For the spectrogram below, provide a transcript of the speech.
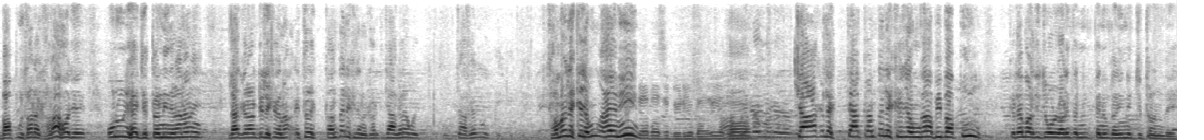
ਬਾਪੂ ਸਾਡਾ ਖੜਾ ਹੋ ਜੇ ਉਹਨੂੰ ਇਹ ਜਿੱਤਣ ਨਹੀਂ ਦੇਣਾ ਇਹਨਾਂ ਨੇ। ਲੈ ਗਾਰੰਟੀ ਲਿਖ ਦੇਣਾ ਇੱਥੇ ਕੰਧ ਤੇ ਲਿਖ ਦੇਣਾ ਕਰ ਜਾ ਕੇ ਨਾ ਕੋਈ ਜਾ ਕੇ ਕੋਈ ਸਾਹਮਣੇ ਲਿਖ ਕੇ ਜਾਊਂ ਐ ਨਹੀਂ। ਬਸ ਵੀਡੀਓ ਬਣ ਰਹੀ ਹੈ ਚਾਕ ਲਿਖ ਚਾਕ ਤੇ ਲਿਖ ਕੇ ਜਾਊਂਗਾ ਵੀ ਬਾਪੂ। ਕਿਤੇ ਮਰਜ਼ੀ ਚੋਣ ਲਾਣੀ ਤੈਨੂੰ ਤੈਨੂੰ ਤਾਂ ਨਹੀਂ ਜਿੱਤਣ ਦਿੰਦੇ।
